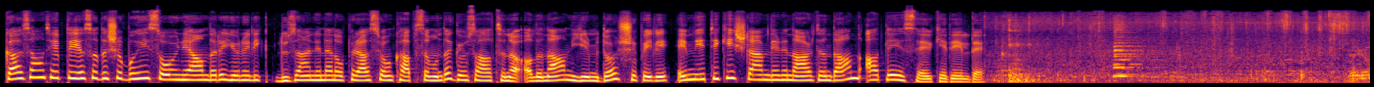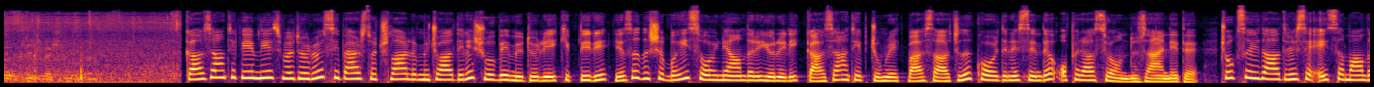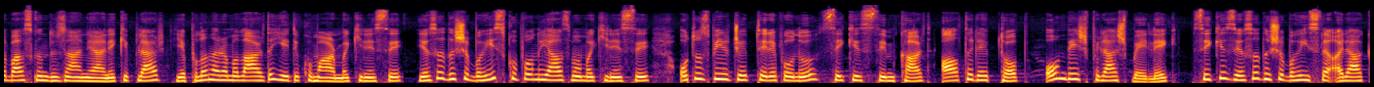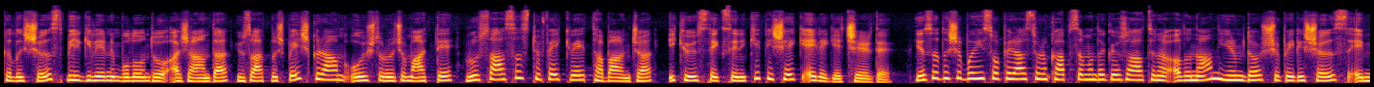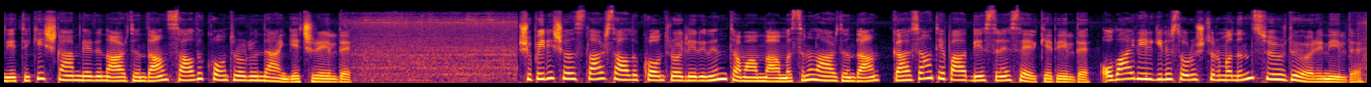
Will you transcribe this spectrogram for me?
Gaziantep'te yasa dışı bahis oynayanlara yönelik düzenlenen operasyon kapsamında gözaltına alınan 24 şüpheli emniyetteki işlemlerin ardından adliyeye sevk edildi. Gaziantep Emniyet Müdürlüğü Siber Suçlarla Mücadele Şube Müdürlüğü ekipleri yasa dışı bahis oynayanlara yönelik Gaziantep Cumhuriyet Başsavcılığı koordinesinde operasyon düzenledi. Çok sayıda adrese eş zamanlı baskın düzenleyen ekipler yapılan aramalarda 7 kumar makinesi, yasa dışı bahis kuponu yazma makinesi, 31 cep telefonu, 8 sim kart, 6 laptop, 15 flash bellek, 8 yasa dışı bahisle alakalı şahıs bilgilerinin bulunduğu ajanda 165 gram uyuşturucu madde, ruhsatsız tüfek ve tabanca, 282 fişek ele geçirdi. Yasa dışı bahis operasyonu kapsamında gözaltına alınan 24 şüpheli şahıs emniyetteki işlemlerin ardından sağlık kontrolünden geçirildi. Şüpheli şahıslar sağlık kontrollerinin tamamlanmasının ardından Gaziantep Adliyesi'ne sevk edildi. Olayla ilgili soruşturmanın sürdüğü öğrenildi.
